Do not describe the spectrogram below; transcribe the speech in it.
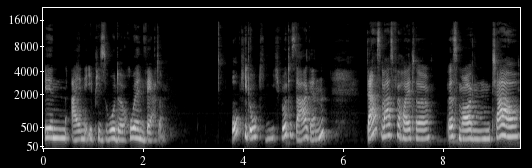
in eine Episode holen werde. Okidoki, ich würde sagen, das war's für heute. Bis morgen. Ciao.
